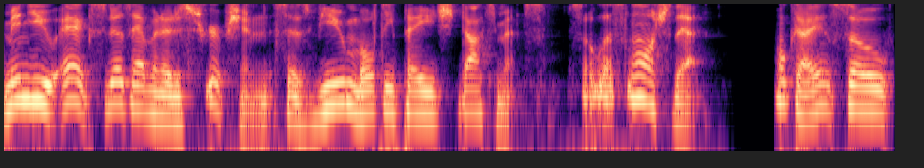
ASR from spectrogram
Menu X does have a description. It says View Multi-Page Documents. So let's launch that. Okay, so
